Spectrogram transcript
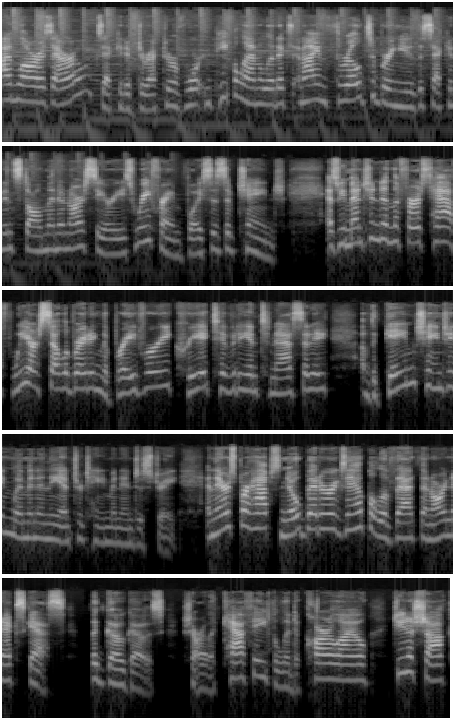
I'm Laura Zarrow, Executive Director of Wharton People Analytics, and I am thrilled to bring you the second installment in our series, Reframe Voices of Change. As we mentioned in the first half, we are celebrating the bravery, creativity, and tenacity of the game changing women in the entertainment industry. And there's perhaps no better example of that than our next guest, the Go Go's Charlotte Caffey, Belinda Carlisle, Gina Schock,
